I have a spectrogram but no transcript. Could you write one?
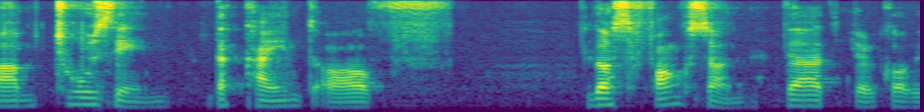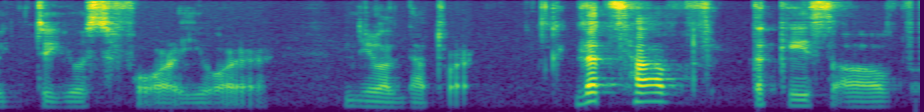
um, choosing the kind of loss function that you're going to use for your neural network. Let's have the case of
